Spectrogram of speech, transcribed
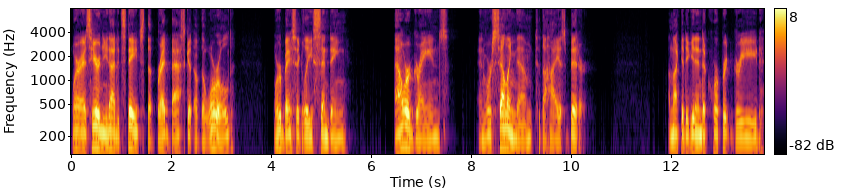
Whereas here in the United States, the breadbasket of the world, we're basically sending our grains and we're selling them to the highest bidder. I'm not going to get into corporate greed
